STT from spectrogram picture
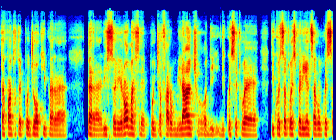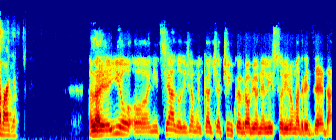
da quanto tempo giochi per, per l'Historia Roma e se puoi già fare un bilancio di, di, tue, di questa tua esperienza con questa maglia. Allora, io ho iniziato diciamo, il calcio a 5 proprio nell'History Roma 3Z.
